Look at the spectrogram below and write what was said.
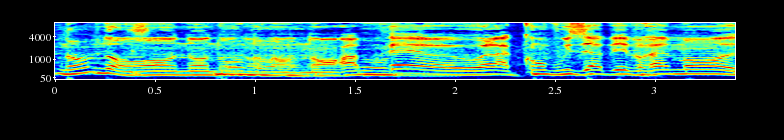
non, non, non, non, non, non, Après, voilà, quand vous avez vraiment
